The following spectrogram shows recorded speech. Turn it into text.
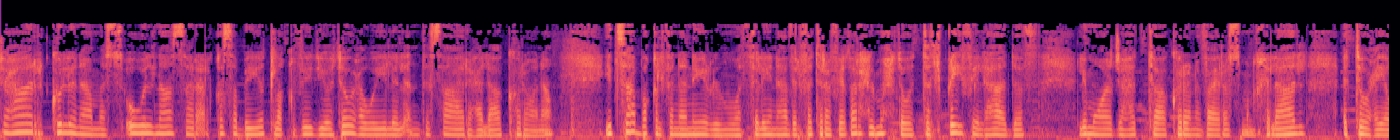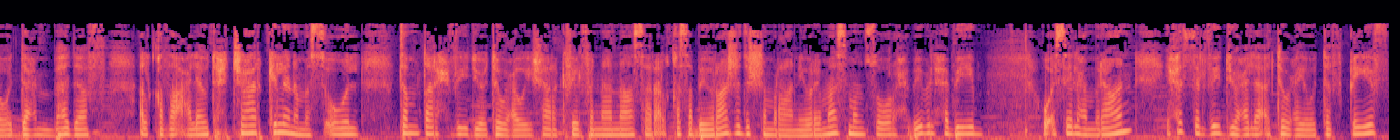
شعار كلنا مسؤول. ناصر القصبي يطلق فيديو توعوي للانتصار على كورونا. يتسابق الفنانين والممثلين هذه الفترة في طرح المحتوى التثقيفي الهادف لمواجهة كورونا فيروس من خلال التوعية والدعم بهدف القضاء عليه. وتحت شعار كلنا مسؤول تم طرح فيديو توعوي شارك فيه الفنان ناصر القصبي وراشد الشمراني وريماس منصور وحبيب الحبيب وأسيل عمران. يحث الفيديو على التوعية والتثقيف.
